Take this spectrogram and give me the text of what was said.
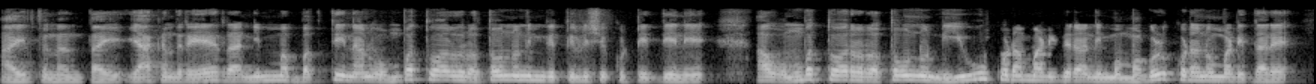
ಆಯ್ತು ನನ್ ತಾಯಿ. ಯಾಕಂದ್ರೆ ರ- ನಿಮ್ಮ ಭಕ್ತಿ ನಾನು ಒಂಬತ್ತು ವಾರದ ವ್ರತವನ್ನು ನಿಮ್ಗೆ ತಿಳಿಸಿಕೊಟ್ಟಿದ್ದೇನೆ. ಆ ಒಂಬತ್ತು ವಾರ ವ್ರತವನ್ನು ನೀವು ಕೂಡ ಮಾಡಿದ್ದೀರಾ ನಿಮ್ಮ ಮಗಳು ಕೂಡ ಮಾಡಿದ್ದಾರೆ.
